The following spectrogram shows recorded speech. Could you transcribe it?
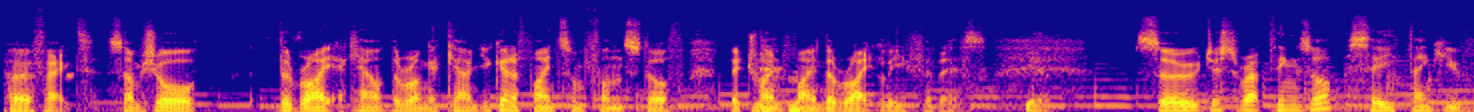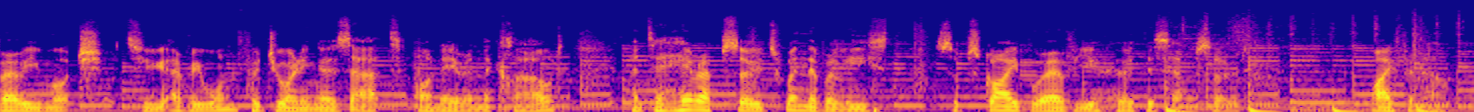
Perfect. So I'm sure the right account, the wrong account, you're going to find some fun stuff, but try and find the right Lee for this. Yeah. So, just to wrap things up, say thank you very much to everyone for joining us at On Air in the Cloud. And to hear episodes when they're released, subscribe wherever you heard this episode. Bye for now.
